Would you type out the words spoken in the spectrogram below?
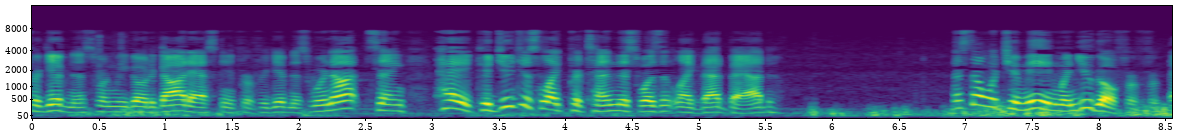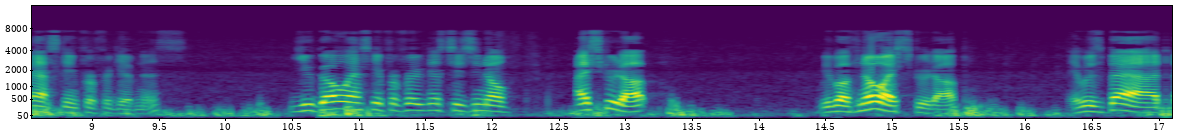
forgiveness, when we go to God asking for forgiveness, we're not saying, hey, could you just like pretend this wasn't like that bad? That's not what you mean when you go for, for asking for forgiveness you go asking for forgiveness because you know, I screwed up. We both know I screwed up. It was bad,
